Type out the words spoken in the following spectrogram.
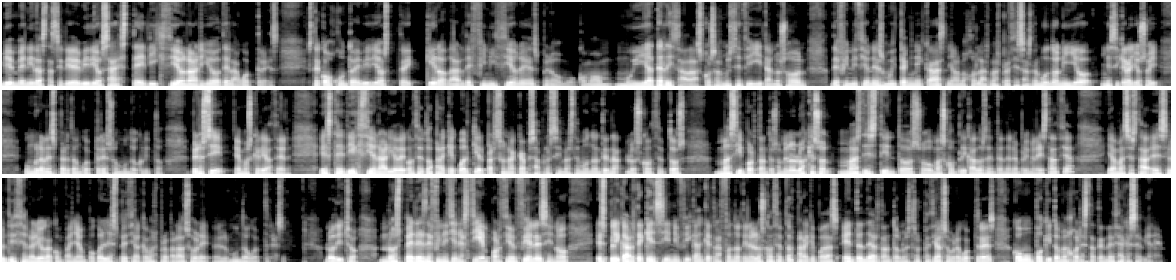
Bienvenido a esta serie de vídeos, a este diccionario de la Web3. Este conjunto de vídeos te quiero dar definiciones, pero como muy aterrizadas, cosas muy sencillitas, no son definiciones muy técnicas, ni a lo mejor las más precisas del mundo, ni yo, ni siquiera yo soy un gran experto en Web3 o mundo cripto. Pero sí hemos querido hacer este diccionario de conceptos para que cualquier persona que se aproxime a este mundo entienda los conceptos más importantes, o menos los que son más distintos o más complicados de entender en primera instancia y además esta es el diccionario que acompaña un poco el especial que hemos preparado sobre el mundo web 3. Lo dicho, no esperes definiciones 100% fieles, sino explicarte qué significan, qué trasfondo tienen los conceptos para que puedas entender tanto nuestro especial sobre Web3 como un poquito mejor esta tendencia que se viene.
